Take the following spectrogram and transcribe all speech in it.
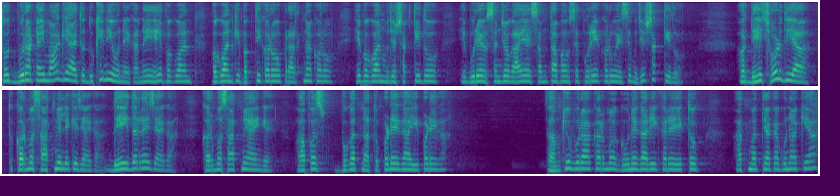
तो बुरा टाइम आ गया है तो दुखी नहीं होने का। नहीं, हे भगवान भगवान की भक्ति करो, प्रार्थना करो। हे भगवान, मुझे शक्ति दो। ये बुरे संजोग आए, समता भाव से पूरे करो, ऐसे मुझे शक्ति दो। और देह छोड़ दिया तो कर्म साथ में लेके जाएगा। देह इधर रह जाएगा, कर्म साथ में आएँगे। वापस भुगतना तो पड़ेगा ही पड़ेगा। तो हम क्यों बुरा कर्म गुनेगारी करें? एक तो आत्महत्या का गुनाह किया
